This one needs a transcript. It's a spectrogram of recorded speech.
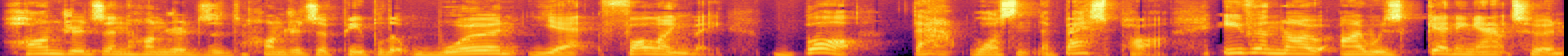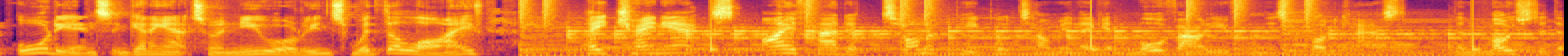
hundreds and hundreds and hundreds of people that weren't yet following me. But that wasn't the best part. Even though I was getting out to an audience and getting out to a new audience with the live. Hey, Chaniacs, I've had a ton of people tell me they get more value from this podcast than most of the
